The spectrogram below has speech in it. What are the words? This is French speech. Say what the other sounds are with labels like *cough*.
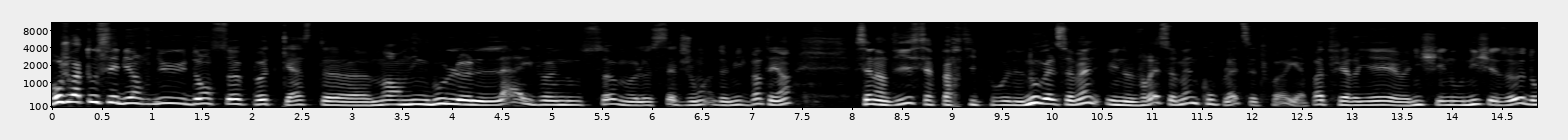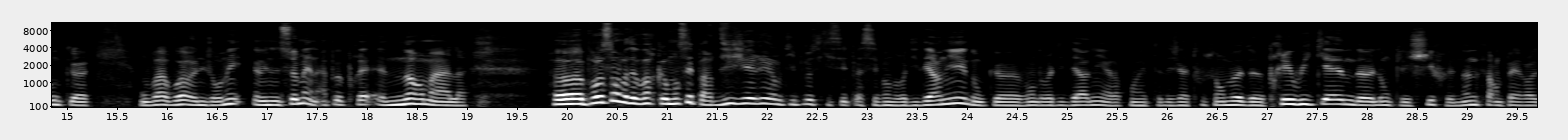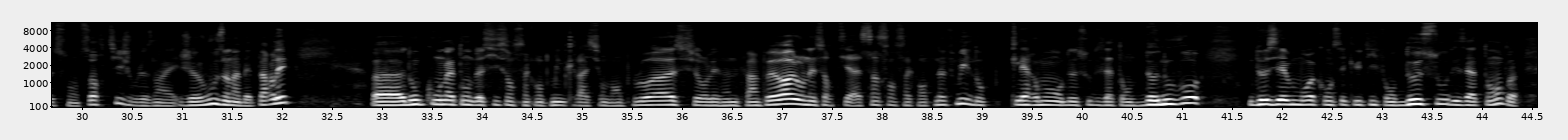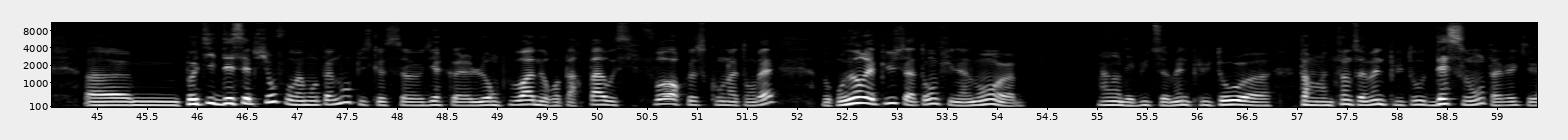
Bonjour à tous et bienvenue dans ce podcast euh, Morning Bull Live. Nous sommes le 7 juin 2021. C'est lundi, c'est reparti pour une nouvelle semaine, une vraie semaine complète cette fois. Il n'y a pas de férié euh, ni chez nous ni chez eux, donc euh, on va avoir une journée, une semaine à peu près normale. Euh, pour l'instant, on va devoir commencer par digérer un petit peu ce qui s'est passé vendredi dernier. Donc euh, vendredi dernier, alors qu'on était déjà tous en mode pré-week-end, donc les chiffres non-farm payroll sont sortis. Je vous, je vous en avais parlé. Euh, donc on attend de 650 000 créations d'emplois sur les non-farm payroll. On est sorti à 559 000, donc clairement en dessous des attentes de nouveau. Deuxième mois consécutif en dessous des attentes. Euh, petite déception fondamentalement, puisque ça veut dire que l'emploi ne repart pas aussi fort que ce qu'on attendait. Donc on aurait pu s'attendre finalement... Euh, un début de semaine plutôt, euh, enfin une fin de semaine plutôt décevante avec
